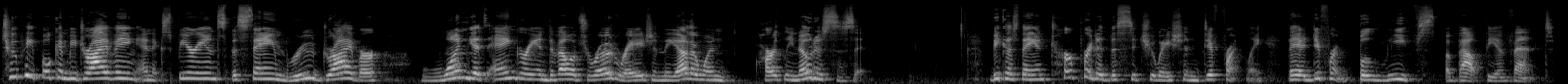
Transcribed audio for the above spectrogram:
two people can be driving and experience the same rude driver. One gets angry and develops road rage, and the other one hardly notices it because they interpreted the situation differently. They had different beliefs about the event.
